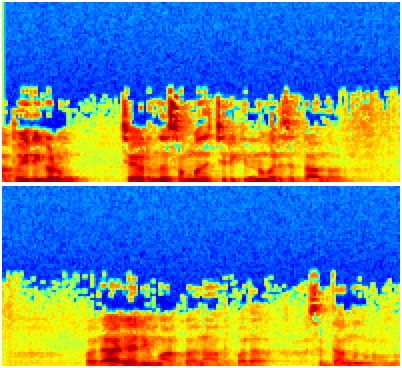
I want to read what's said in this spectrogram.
അദ്വൈതികളും ചേർന്ന് സമ്മതിച്ചിരിക്കുന്ന ഒരു സിദ്ധാന്തമാണ്. പല ആചാര്യന്മാർക്കും അതിനകത്ത് പല സിദ്ധാന്തങ്ങളുണ്ട്.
